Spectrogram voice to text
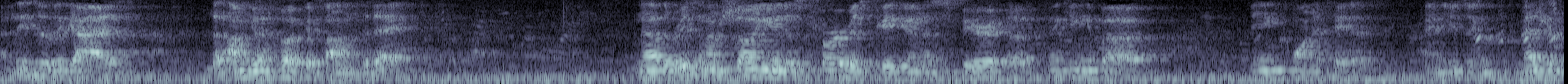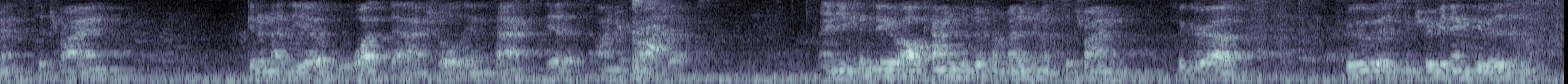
And these are the guys that I'm going to focus on today. Now, the reason I'm showing you this curve is to get you in the spirit of thinking about being quantitative and using measurements to try and get an idea of what the actual impact is on your project. And you can do all kinds of different measurements to try and figure out who is contributing, who isn't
